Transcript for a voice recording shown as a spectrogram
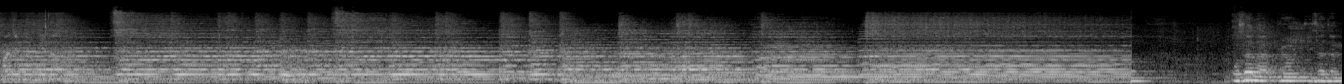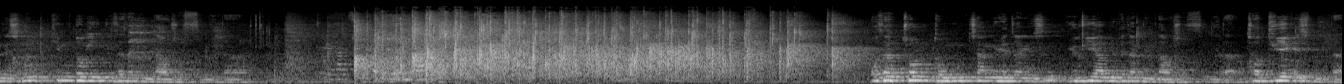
다짐합니다. 오산학교 이사장 되시는 김동희 이사장님 나오셨습니다. 오산촌 동창회장이신 유기현 회장님 나오셨습니다. 저 뒤에 계십니다.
